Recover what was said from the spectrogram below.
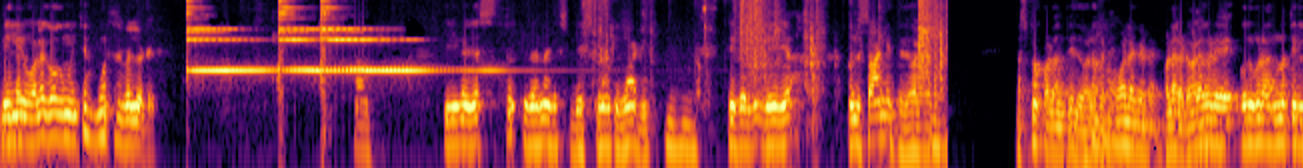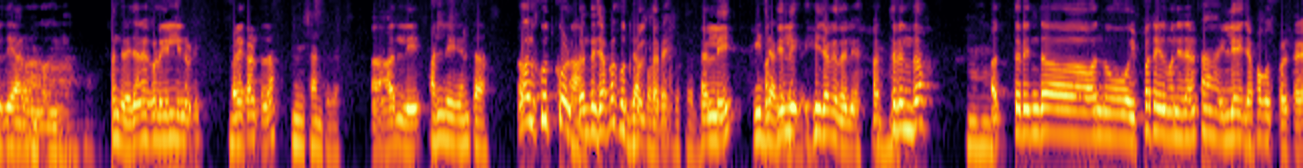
ಇಲ್ಲಿ ಒಳಗೆ ಹೋಗೋ ಮುಂಚೆ ಮೂರ್ತಿ ಬೆಲ್ಲ ಹೊಡೀರಿ. ಈಗ ಜಸ್ಟ್ ಇದನ್ನ ಜಸ್ಟ್ ಡಿಸ್ಮೆಂಟ್ ಮಾಡಿ ಈಗ ದೇವಿಯ ಒಂದು ಸಾನ್ನಿಧ್ಯ ಇದೆ ಒಳಗಡೆ. ಭಸ್ಮಕೊಳ ಅಂತ ಇದೆ ಒಳಗಡೆ. ಒಳಗಡೆ. ಒಳಗಡೆ. ಒಳಗಡೆ ಗುರುಗಳ ಅನುಮತಿ ಇಲ್ಲದೆ ಯಾರು ಹೋಗಿಲ್ಲ. ಅಂದ್ರೆ ಜನಗಳು ಇಲ್ಲಿ ನೋಡಿ. ಒಳಗೆ ಕಾಣ್ತದ? ಅಲ್ಲಿ. ಅಲ್ಲಿ ಎಂತ? ಅಲ್ಲಿ ಕೂತ್ಕೊಳ್ಳು ಅಂದ್ರೆ ಜಪ ಕೂತ್ಕೊಳ್ತಾರೆ. ಅಲ್ಲಿ. ಇಲ್ಲಿ ಈ ಜಾಗದಲ್ಲಿ. ಹತ್ತರಿಂದ ಹತ್ತರಿಂದ ಒಂದು ಇಪ್ಪತ್ತೈದು ಮಂದಿ ತನಕ ಇಲ್ಲೇ ಜಪ ಕೂತ್ಕೊಳ್ತಾರೆ.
